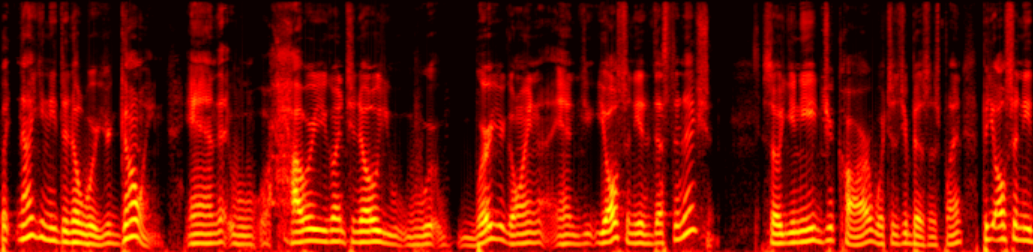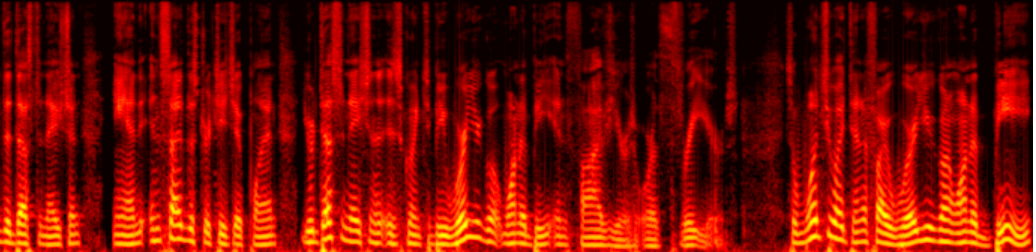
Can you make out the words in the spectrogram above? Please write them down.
but now you need to know where you're going. And how are you going to know where you're going? And you also need a destination. So you need your car, which is your business plan, but you also need the destination. And inside the strategic plan, your destination is going to be where you want to be in five years or three years. So once you identify where you're going to want to be,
